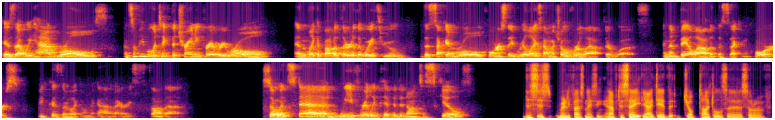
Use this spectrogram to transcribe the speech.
is that we had roles, and some people would take the training for every role. And like about a third of the way through the second role course, they'd realize how much overlap there was and then bail out of the second course because they're like, oh my God, I already saw that. So instead, we've really pivoted onto skills this is really fascinating. I have to say, the idea that job titles are sort of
